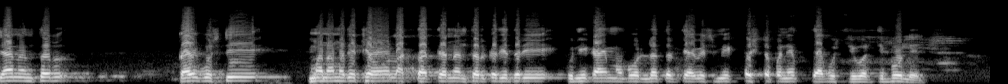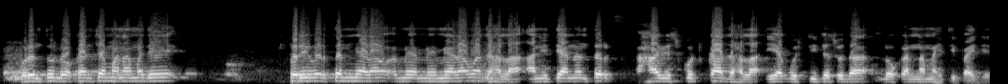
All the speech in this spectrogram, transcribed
त्यानंतर काही गोष्टी मनामध्ये ठेवाव्या लागतात. त्यानंतर कधीतरी कुणी काय बोललं तर त्यावेळेस मी स्पष्टपणे त्या गोष्टीवरती बोलेल. परंतु लोकांच्या मनामध्ये परिवर्तन मेळावा मे- मेळावा झाला आणि त्यानंतर हा विस्फोट का झाला या गोष्टीचं सुद्धा लोकांना माहिती पाहिजे.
